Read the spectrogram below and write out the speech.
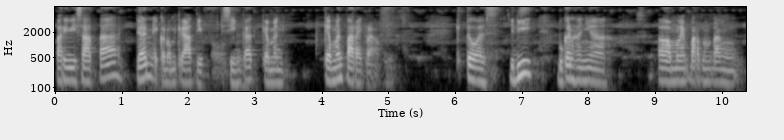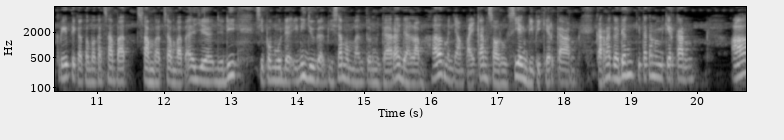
Pariwisata dan Ekonomi Kreatif. Disingkat Kemen Kemenparekraf gitu mas. Jadi bukan hanya eh, melempar tentang kritik atau bahkan sambat sambat sambat aja. Jadi si pemuda ini juga bisa membantu negara dalam hal menyampaikan solusi yang dipikirkan. Karena kadang kita kan memikirkan A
